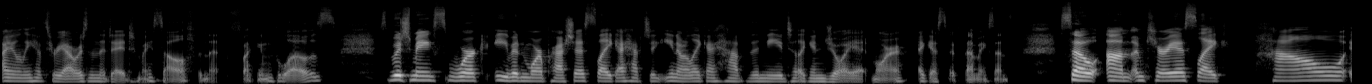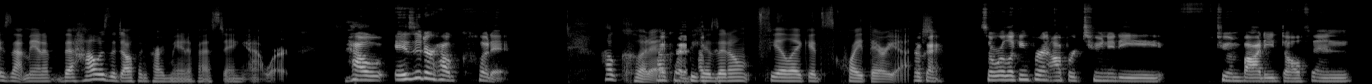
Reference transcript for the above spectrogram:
I only have three hours in the day to myself, and that fucking blows. Which makes work even more precious. Like I have to, you know, like I have the need to like enjoy it more. I guess if that makes sense. So um, I'm curious, like how is that man? The how is the dolphin card manifesting at work? How is it or how could it? How could it? How could it? Because could I don't feel like it's quite there yet. Okay. So we're looking for an opportunity to embody dolphin,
